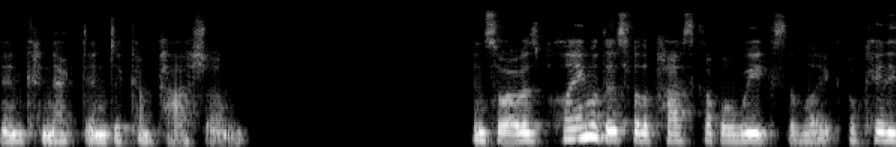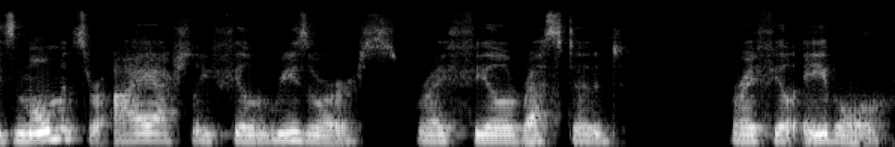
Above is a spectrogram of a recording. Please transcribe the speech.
and connect into compassion. And so I was playing with this for the past couple of weeks of like, okay, these moments where I actually feel resourced, where I feel rested, where I feel able.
